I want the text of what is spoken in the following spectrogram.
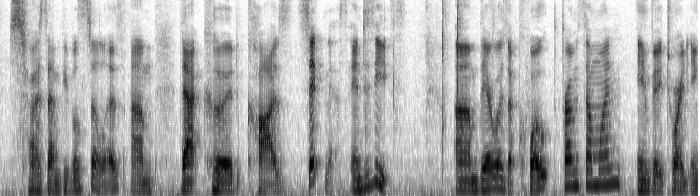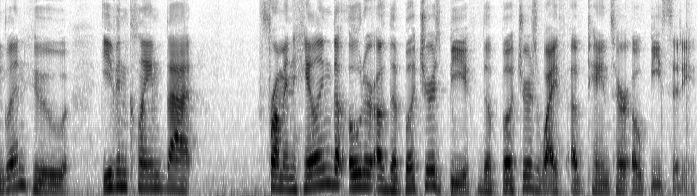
so some people still is um, that could cause sickness and disease um, there was a quote from someone in victorian england who even claimed that from inhaling the odor of the butcher's beef the butcher's wife obtains her obesity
